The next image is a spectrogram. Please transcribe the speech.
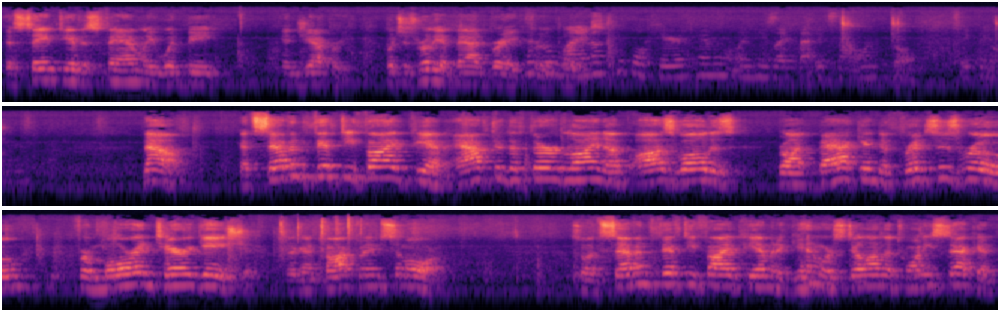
the safety of his family would be in jeopardy, which is really a bad break Could for the police. lineup people hear him when he's like that? It's that one. No. They can hear him. Now, at 7.55 p.m., after the third lineup, Oswald is brought back into Fritz's room for more interrogation. They're going to talk to him some more. So at 7.55 p.m., and again, we're still on the 22nd,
